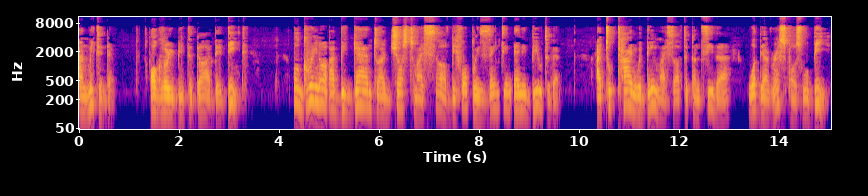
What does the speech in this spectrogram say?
and meeting them. All glory be to God, they did. But growing up, I began to adjust myself before presenting any bill to them. I took time within myself to consider what their response would be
